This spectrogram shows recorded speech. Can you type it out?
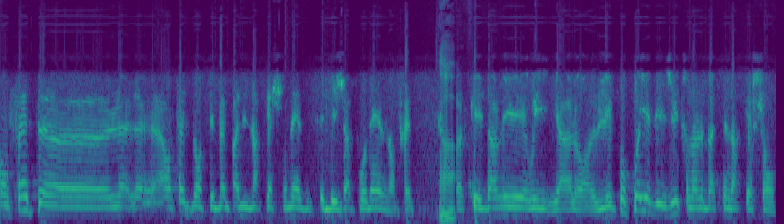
en fait, euh, la- la- en fait, non, c'est même pas des arcachonnaises, c'est des japonaises, en fait. Ah. Parce que dans les, oui, alors, les, pourquoi il y a des huîtres dans le bassin d'Arcachon?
